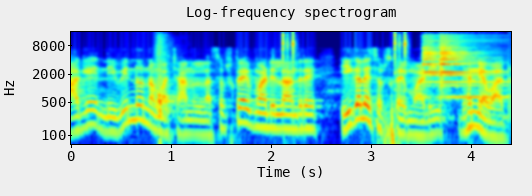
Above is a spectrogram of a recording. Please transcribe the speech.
ಹಾಗೆ ನೀವಿನ್ನೂ ನಮ್ಮ ಚಾನಲ್ನ ಸಬ್ಸ್ಕ್ರೈಬ್ ಮಾಡಿಲ್ಲ ಅಂದರೆ ಈಗಲೇ ಸಬ್ಸ್ಕ್ರೈಬ್ ಮಾಡಿ. ಧನ್ಯವಾದ.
